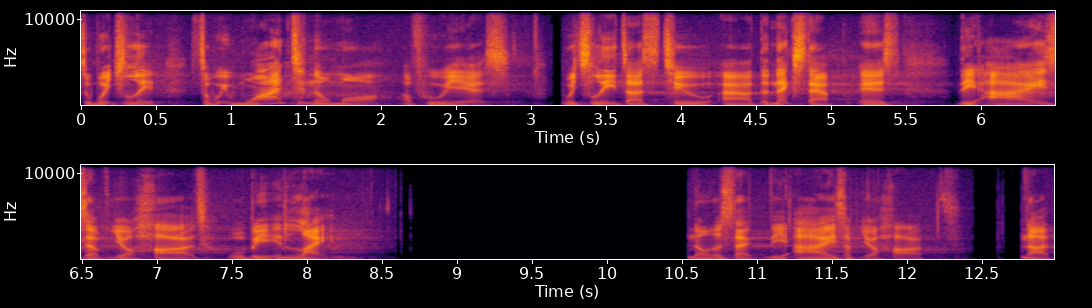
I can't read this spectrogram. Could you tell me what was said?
So, which so we want to know more of who he is, which leads us to uh, the next step is the eyes of your heart will be enlightened. Notice that the eyes of your heart, not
